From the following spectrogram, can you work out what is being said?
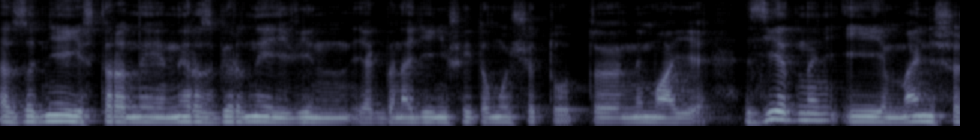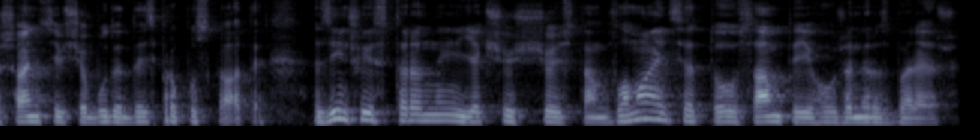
З однієї сторони, нерозбірний він якби надійніший, тому що тут е, немає з'єднань і менше шансів, що буде десь пропускати. З іншої сторони, якщо щось там зламається, то сам ти його вже не розбереш.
